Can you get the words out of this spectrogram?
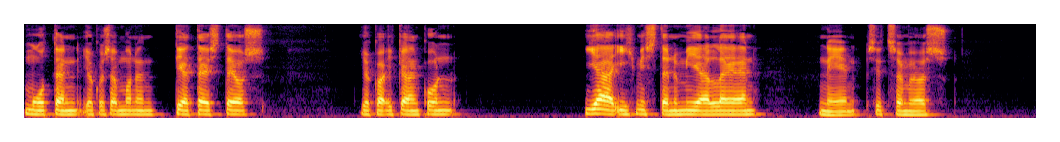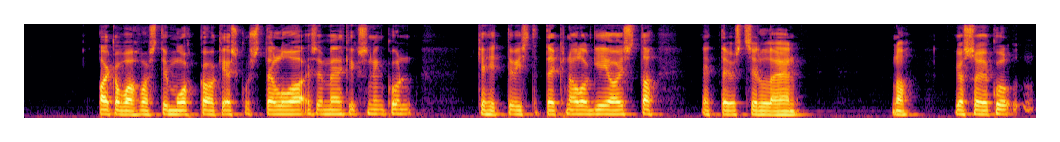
muuten joku semmoinen tieteisteos, joka ikään kuin jää ihmisten mieleen, niin sitten se myös aika vahvasti muokkaa keskustelua esimerkiksi niin kuin kehittyvistä teknologioista, että just silleen, no, jos on joku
